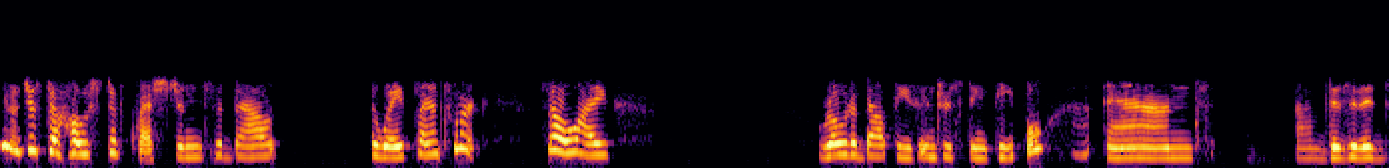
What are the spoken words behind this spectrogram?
You know just a host of questions about the way plants work. So i wrote about these interesting people and uh, visited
